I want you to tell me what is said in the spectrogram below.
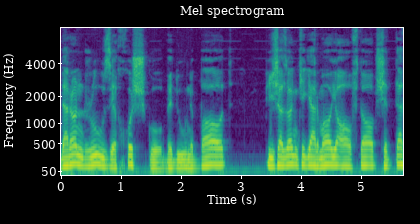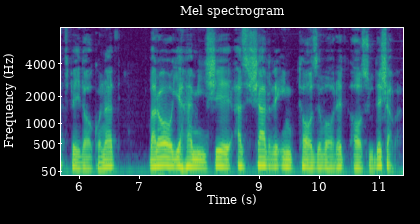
در آن روز خشک و بدون باد پیش از آن که گرمای آفتاب شدت پیدا کند برای همیشه از شر این تازه وارد آسوده شوند.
